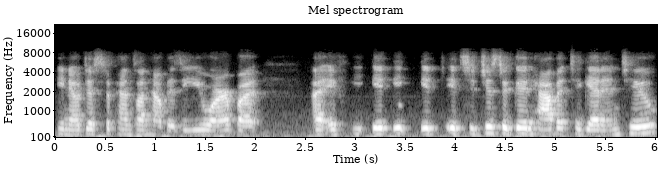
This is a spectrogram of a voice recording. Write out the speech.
You know, just depends on how busy you are. But uh, if it, it, it, it's just a good habit to get into.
